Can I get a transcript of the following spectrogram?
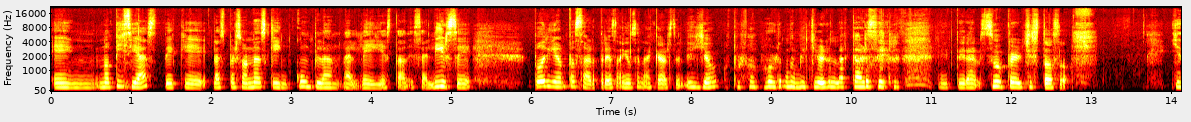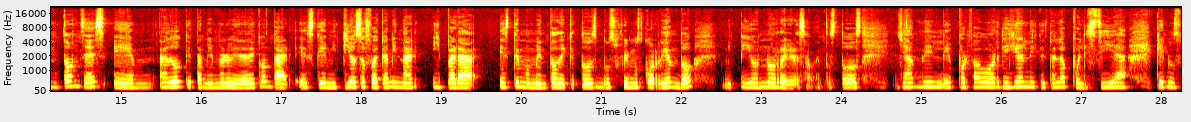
en noticias de que las personas que incumplan la ley esta de salirse podrían pasar tres años en la cárcel. Y yo, por favor, no me quiero ir la cárcel. Literal, súper chistoso. Y entonces, em, algo que también me olvidé de contar es que mi tío se fue a caminar y para este momento de que todos nos fuimos corriendo, mi tío no regresaba. Entonces todos, llámenle, por favor, díganle que está la policía, que nos,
